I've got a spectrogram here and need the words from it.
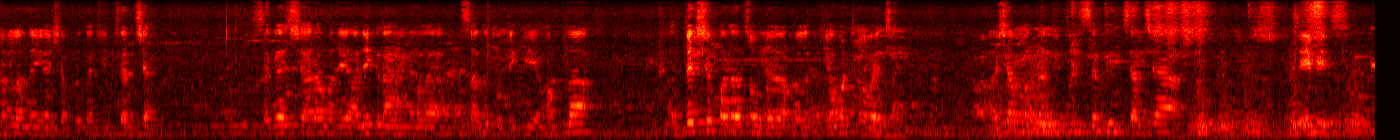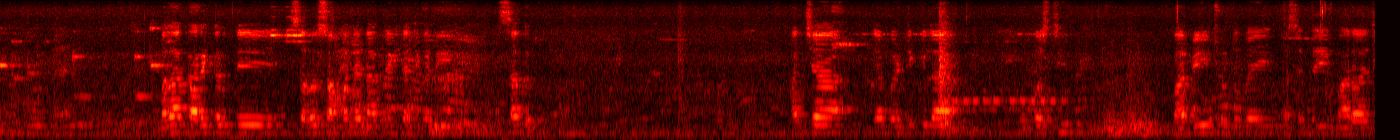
ठरला नाही अशा प्रकारची चर्चा. सगळ्याच शहरामध्ये अनेक नागरिक मला सांगत होते की आपला अध्यक्षपदाचा उमेदवार आपल्याला केव्हा ठरवायचा? अशा पद्धतीची सगळी चर्चा नेहमीच मला कार्यकर्ते सर्वसामान्य नागरिक त्या ठिकाणी सांगत होते. आजच्या या बैठकीला उपस्थित भाभी छोटूबाई असदबाई महाराज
